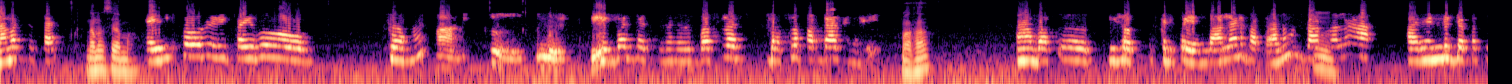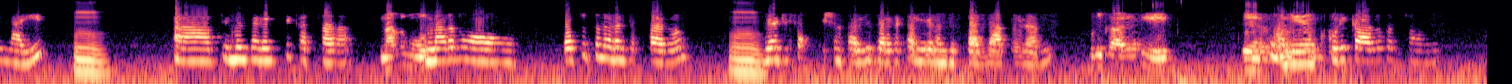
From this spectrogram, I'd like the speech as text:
నమస్తే సార్. నమస్తే అమ్మా. ఎయిట్ ఫోర్ ఎయిట్ ఫైవ్ బస్లో బస్లో పడ్డానండి ఆహా. ఆ బస్సు ఇలా పడిపోయింది దానిలోనే పడ్డాను దానివల్ల ఆ రెండు దెబ్బతిన్నాయి. తిన్న కాస్త నలుము నరము. ఒత్తుతున్నాడని చెప్తారు. బ్లడ్ సర్క్యులేషన్ జరగటం లేదని చెప్తారు డాక్టర్ గారు. కుడి కాలు కొంచెం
